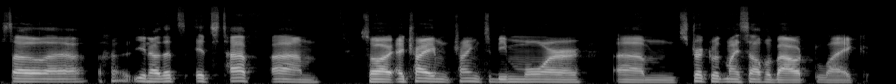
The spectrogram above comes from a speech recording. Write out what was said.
so uh, you know that's it's tough. Um, so I, I try. I'm trying to be more um, strict with myself about like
